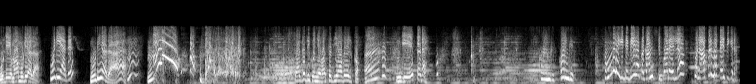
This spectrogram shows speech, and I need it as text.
முடியுமா முடியாதா? முடியாது. முடியாதா? சகதி கொஞ்சம் வசதியாவே இருக்கும்? இங்கேயே கடை குரங்கு குரங்கு. பொம்பளை கிட்ட வீரப்ப காமிச்சிட்டு போற இல்ல? உன்னை அப்புறமா பேசிக்கிறேன்.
